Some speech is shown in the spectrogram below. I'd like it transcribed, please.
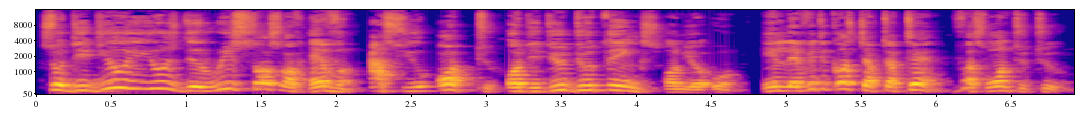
So did you use the resource of heaven as you ought to, or did you do things on your own? In Leviticus chapter 10, verse 1 to 2,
